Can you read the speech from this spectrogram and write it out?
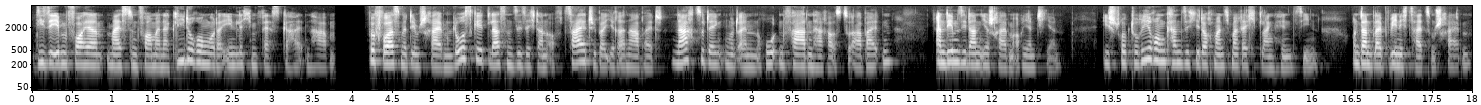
die sie eben vorher meist in Form einer Gliederung oder ähnlichem festgehalten haben. Bevor es mit dem Schreiben losgeht, lassen sie sich dann oft Zeit, über ihre Arbeit nachzudenken und einen roten Faden herauszuarbeiten, an dem sie dann ihr Schreiben orientieren. Die Strukturierung kann sich jedoch manchmal recht lang hinziehen und dann bleibt wenig Zeit zum Schreiben.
